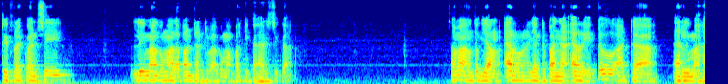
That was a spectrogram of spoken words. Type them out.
di frekuensi 5,8 dan 2,4 GHz juga. Sama untuk yang R, yang depannya R itu ada R5H,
